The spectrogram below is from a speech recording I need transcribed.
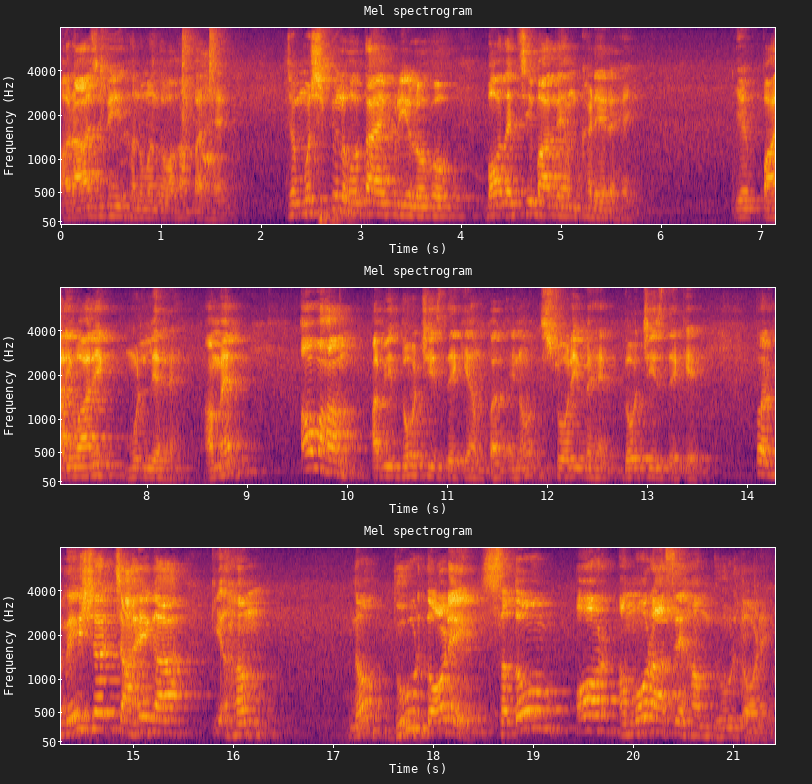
और आज भी हनुमंत वहाँ पर है। जब मुश्किल होता है प्रिय लोगों, बहुत अच्छी बात है हम खड़े रहे। ये पारिवारिक मूल्य है। अमेन अब हम अभी दो चीज़ देखे हम पर यू नो स्टोरी में है, दो चीज़ देखे। परमेश्वर चाहेगा कि हम नो, दूर दौड़े। सदोम और अमोरा से हम दूर दौड़े।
